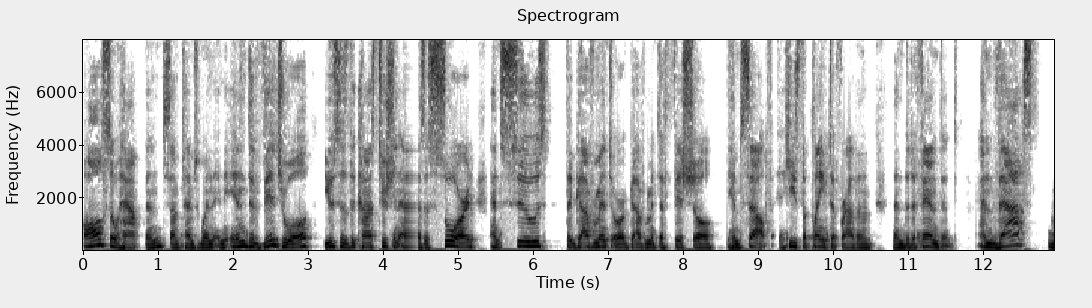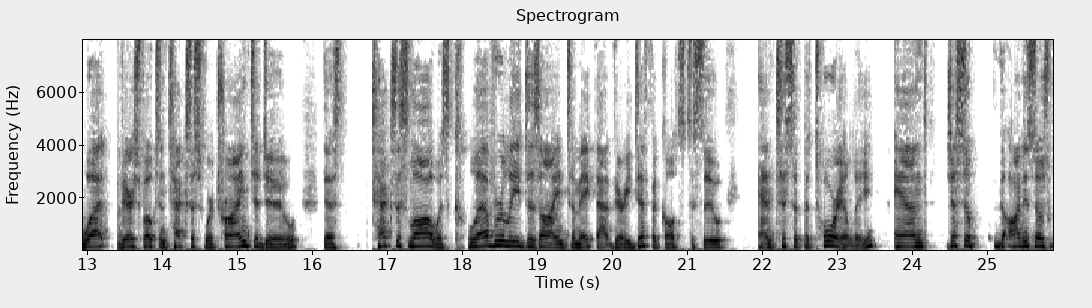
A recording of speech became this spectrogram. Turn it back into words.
also happen sometimes when an individual uses the Constitution as a sword and sues the government or a government official himself. He's the plaintiff rather than, than the defendant. And that's what various folks in Texas were trying to do. This Texas law was cleverly designed to make that very difficult to sue anticipatorily. And just so the audience knows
